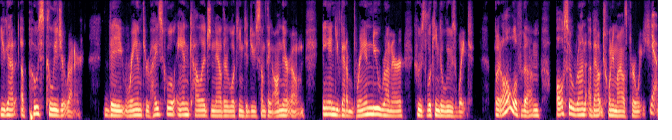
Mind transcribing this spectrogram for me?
you got a post collegiate runner they ran through high school and college and now they're looking to do something on their own and you've got a brand new runner who's looking to lose weight but all of them also run about 20 miles per week Yeah.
